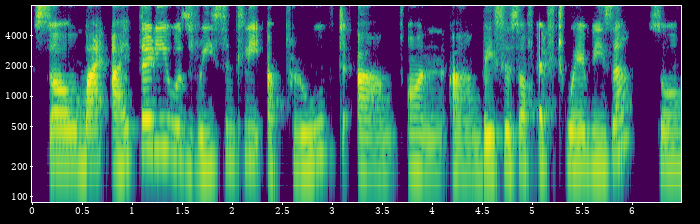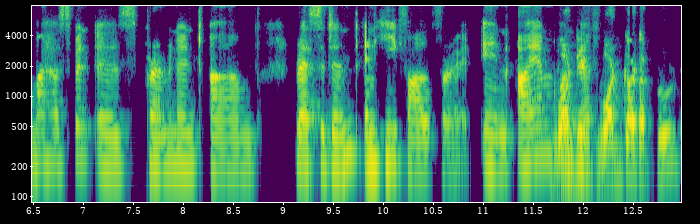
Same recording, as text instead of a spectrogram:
So my I-30 was recently approved um, on um, basis of F2A visa. So my husband is permanent um, resident and he filed for it. And I am what did F what got approved?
